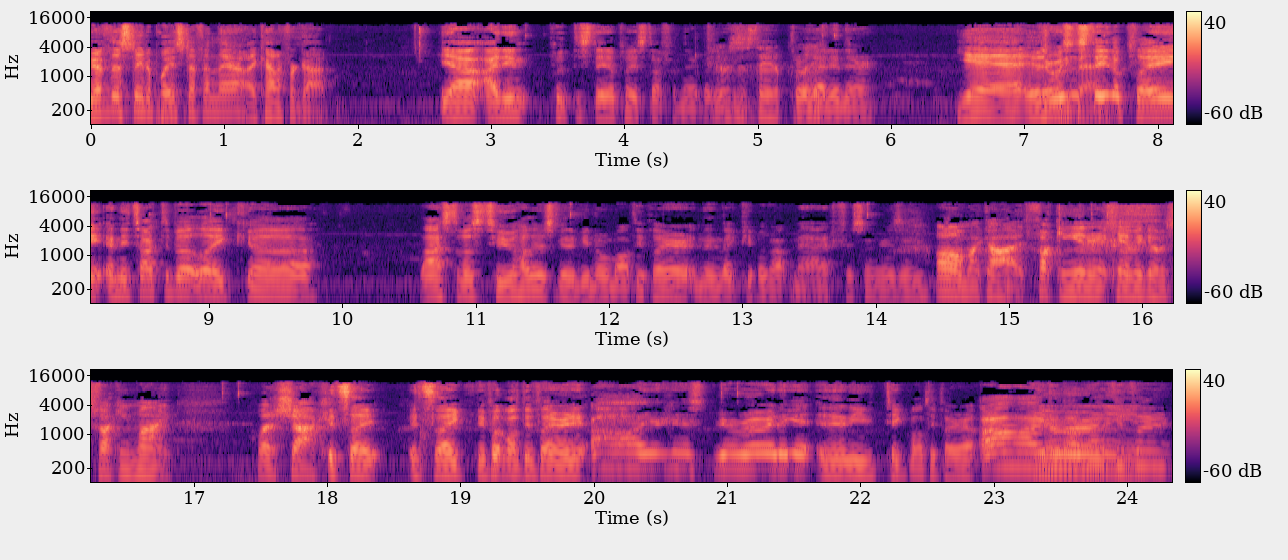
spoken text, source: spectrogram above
you have the state of play stuff in there? I kind of forgot. Yeah, I didn't put the state of play stuff in there, but There was a state of play. throw play. that in there. Yeah, it was there was a pretty state of play, and they talked about like uh, Last of Us Two, how there's going to be no multiplayer, and then like people got mad for some reason. Oh my god, fucking internet can't make up his fucking mind. What a shock. It's like it's like they put multiplayer in it. Oh, you're just you're ruining it, and then you take multiplayer out. Oh, You're you're not ruining it.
